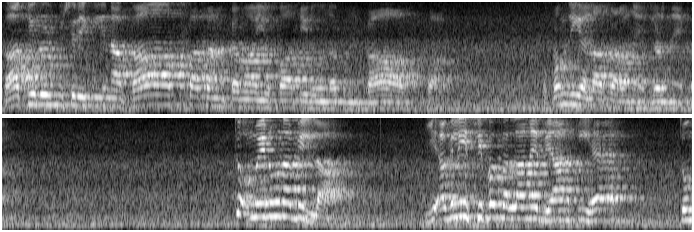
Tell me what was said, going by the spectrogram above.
قاتل المشرقین کافتن کما یقاتلونکم کافا حکم دیا اللہ تعالیٰ نے لڑنے کا۔ تو مینون باللہ۔ یہ اگلی صفت اللہ نے بیان کی ہے۔ تم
